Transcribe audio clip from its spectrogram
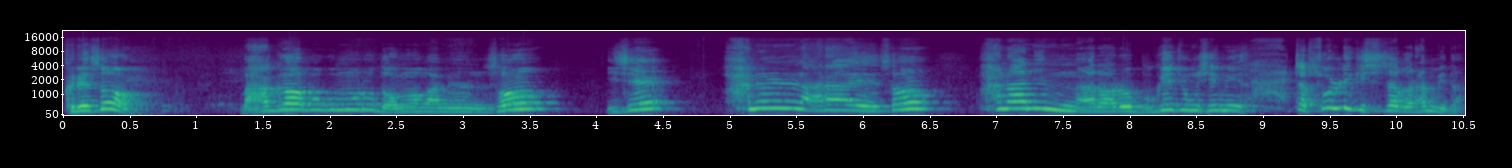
그래서 마가복음으로 넘어가면서 이제 하늘나라에서 하나님 나라로 무게중심이 살짝 쏠리기 시작을 합니다.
